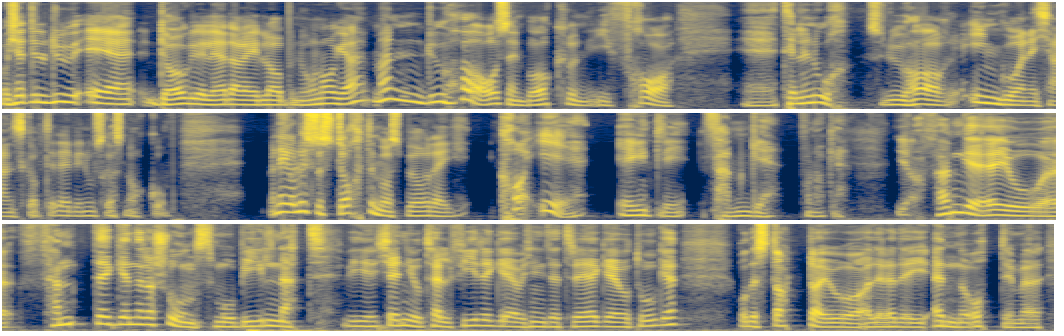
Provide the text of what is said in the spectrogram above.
Og Kjetil, du er daglig leder i Lab Nord-Norge, men du har også en bakgrunn fra eh, Telenor, så du har inngående kjennskap til det vi nå skal snakke om. Men jeg har lyst til å starte med å spørre deg, hva er egentlig 5G for noe? Ja, 5G er jo eh, femtegenerasjons mobilnett. Vi kjenner jo til 4G, vi kjenner til 3G og 2G. Og det starta jo allerede i 81 med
